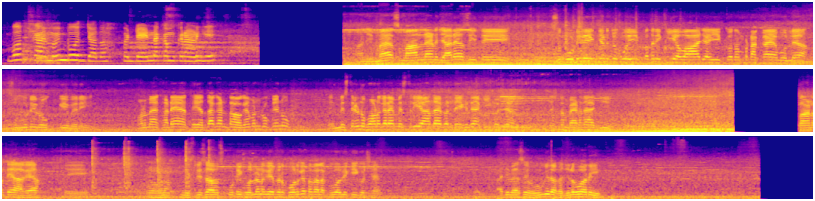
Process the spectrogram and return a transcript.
ਬਹੁਤ ਕੰਮ ਹੈ ਬਹੁਤ ਜ਼ਿਆਦਾ ਪਰ ਡੈਡ ਨਾਲ ਕੰਮ ਕਰਾਣਗੇ ਹਾਂਜੀ ਮੈਂ ਸਮਾਨ ਲੈਣ ਜਾ ਰਿਹਾ ਸੀ ਤੇ ਸਕੂਟੀ ਦੇ ਇੰਜਣ 'ਚੋਂ ਕੋਈ ਪਤਾ ਨਹੀਂ ਕੀ ਆਵਾਜ਼ ਆਈ ਇੱਕਦਮ ਪਟਾਕਾ ਆਇਆ ਬੋਲਿਆ ਸਕੂਟੀ ਰੁਕ ਗਈ ਮੇਰੀ। ਹੁਣ ਮੈਂ ਖੜਿਆ ਇੱਥੇ ਅੱਧਾ ਘੰਟਾ ਹੋ ਗਿਆ ਮੈਨੂੰ ਰੁਕੇ ਨੂੰ। ਤੇ ਮਿਸਤਰੀ ਨੂੰ ਫੋਨ ਕਰਿਆ, ਮਿਸਤਰੀ ਆਂਦਾ, ਫਿਰ ਦੇਖਦੇ ਆ ਕੀ ਕੁਝ ਸਿਸਟਮ ਬੈਠਦਾ ਅੱਜ ਦੁਕਾਨ ਤੇ ਆ ਗਿਆ ਤੇ ਹੁਣ ਮਿਸਤਰੀ ਸਾਹਿਬ ਸਕੂਟੀ ਖੋਲਣਗੇ, ਫਿਰ ਖੋਲ ਕੇ ਪਤਾ ਲੱਗੂਗਾ ਵੀ ਕੀ ਕੁਝ ਹੈ। ਅੱਜ ਵੈਸੇ ਹੋਊਗੀ ਤਾਂ ਖੱਜਲ ਖੁਆਰੀ।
